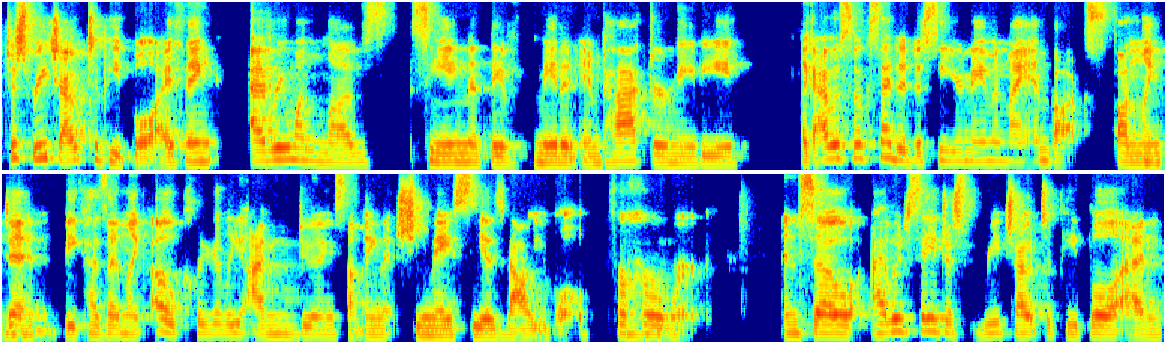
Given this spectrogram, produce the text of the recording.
just reach out to people i think everyone loves seeing that they've made an impact or maybe like i was so excited to see your name in my inbox on Mhm. linkedin because i'm like oh clearly i'm doing something that she may see as valuable for her Mhm. work and so i would say just reach out to people and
